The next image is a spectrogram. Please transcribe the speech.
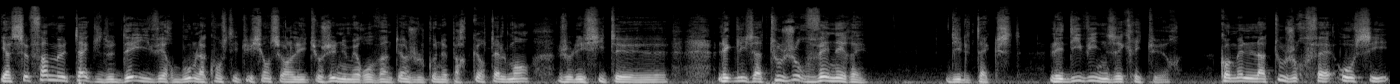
il y a ce fameux texte de Dei Verbum, la Constitution sur la liturgie numéro 21, je le connais par cœur tellement, je l'ai cité. L'Église a toujours vénéré, dit le texte, les divines écritures, comme elle l'a toujours fait aussi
